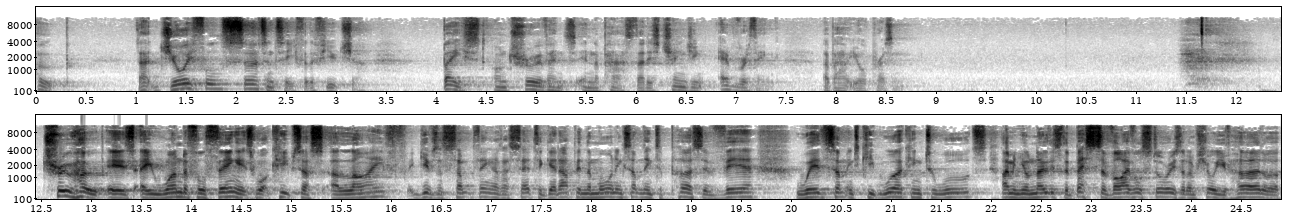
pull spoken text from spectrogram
hope, that joyful certainty for the future, based on true events in the past that is changing everything about your present? True hope is a wonderful thing. It's what keeps us alive. It gives us something, as I said, to get up in the morning, something to persevere with, something to keep working towards. I mean, you'll know this, the best survival stories that I'm sure you've heard or,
